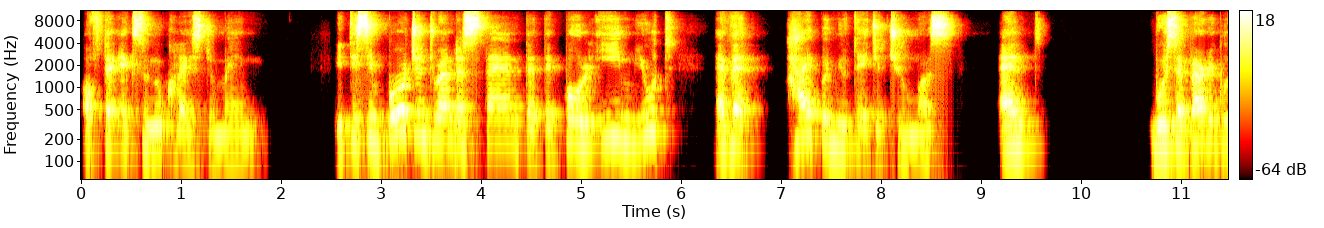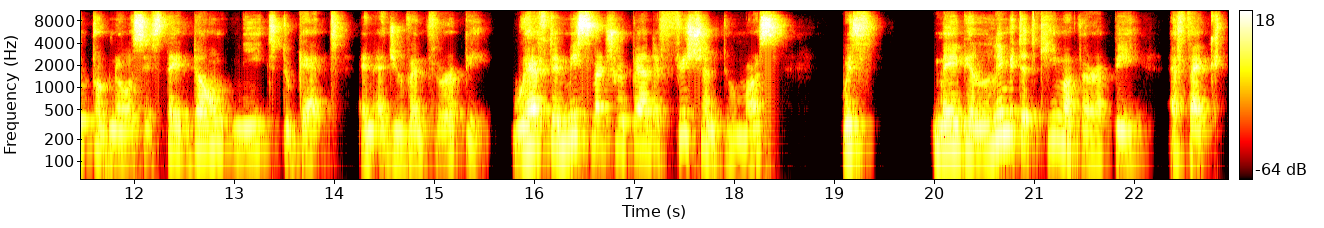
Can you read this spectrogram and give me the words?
of the exonuclease domain. It is important to understand that the POLE E mute have a hypermutated tumors and with a very good prognosis, they don't need to get an adjuvant therapy. We have the mismatch repair deficient tumors with maybe a limited chemotherapy effect,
